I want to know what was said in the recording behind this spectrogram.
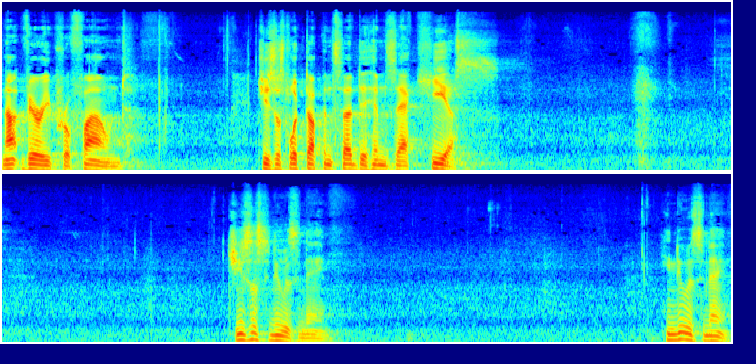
not very profound. Jesus looked up and said to him, Zacchaeus. Jesus knew his name. He knew his name.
